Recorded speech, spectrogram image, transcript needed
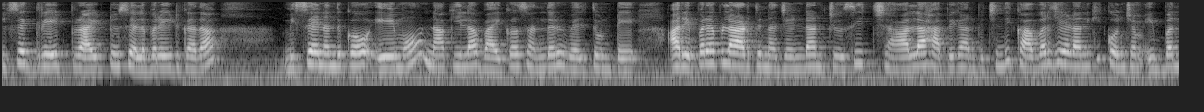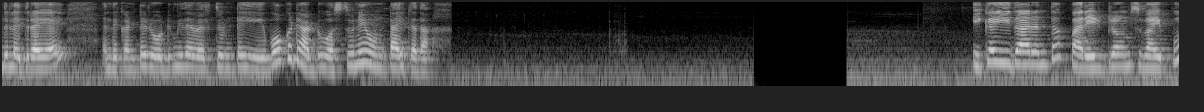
It's a great pride to celebrate కదా. మిస్ అయినందుకో ఏమో నాకు ఇలా బైకర్స్ అందరూ వెళ్తుంటే ఆ రెపరెపలాడుతున్న జెండాను చూసి చాలా హ్యాపీగా అనిపించింది. కవర్ చేయడానికి కొంచెం ఇబ్బందులు ఎదురయ్యాయి. ఎందుకంటే రోడ్డు మీద వెళ్తుంటే ఏవో ఒకటి అడ్డు వస్తూనే ఉంటాయి కదా. ఇక ఈ దారంతా పరేడ్ గ్రౌండ్స్ వైపు.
